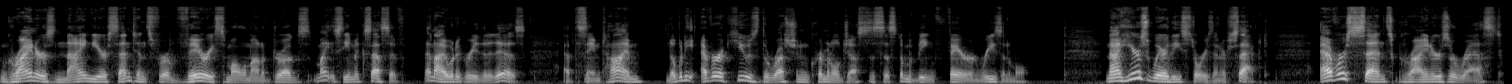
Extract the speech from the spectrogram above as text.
Griner's nine year sentence for a very small amount of drugs might seem excessive, and I would agree that it is. At the same time, nobody ever accused the Russian criminal justice system of being fair and reasonable. Now, here's where these stories intersect. Ever since Griner's arrest,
